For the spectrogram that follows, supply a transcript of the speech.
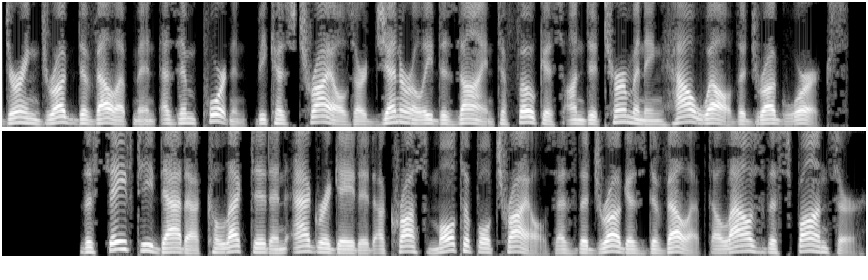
during drug development is important because trials are generally designed to focus on determining how well the drug works. The safety data collected and aggregated across multiple trials as the drug is developed allows the sponsor,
